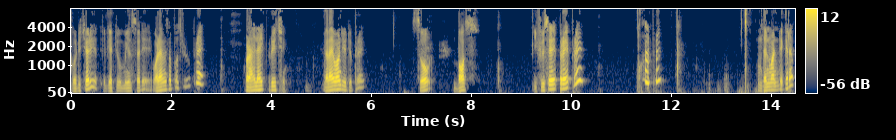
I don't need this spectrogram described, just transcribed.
Go to Cherith. You'll get two meals a day. What am I supposed to do? Pray. But I like preaching. But I want you to pray. So, boss, if you say pray, pray, I'll pray. And then one day get up.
